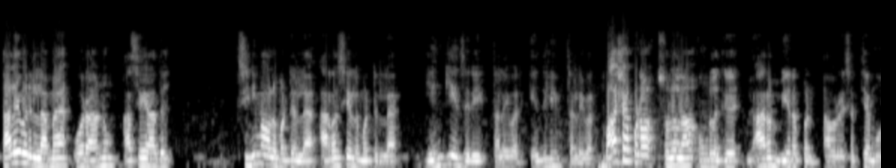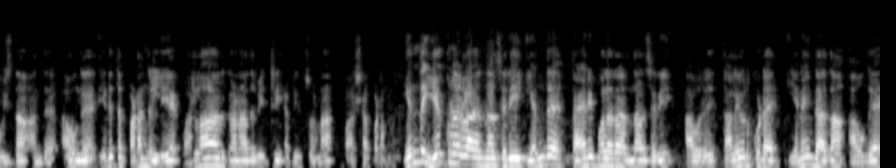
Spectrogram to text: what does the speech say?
தலைவர் இல்லாம ஒரு அணும் அசையாது. சினிமாவில் மட்டும் இல்லை அரசியலில் மட்டும் இல்லை எங்கேயும் சரி தலைவர் எதிலையும் தலைவர். பாஷா படம் சொல்லலாம் உங்களுக்கு ஆர் எம் வீரப்பன் அவருடைய சத்யா மூவிஸ் தான். அந்த அவங்க எடுத்த படங்கள்லயே வரலாறு காணாத வெற்றி அப்படின்னு சொன்னா பாஷா படம். எந்த இயக்குநர்களா இருந்தாலும் சரி எந்த தயாரிப்பாளரா இருந்தாலும் சரி அவரு தலைவர் கூட இணைந்தாதான் அவங்க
